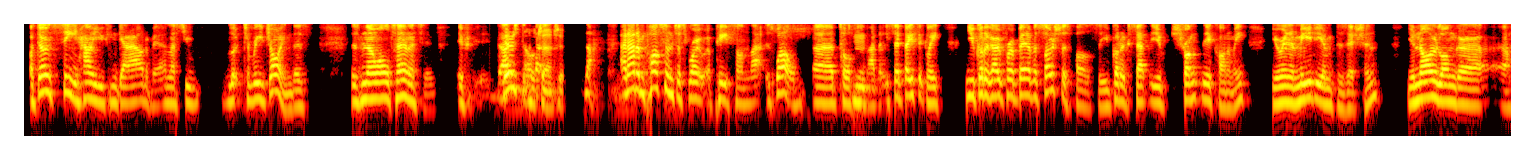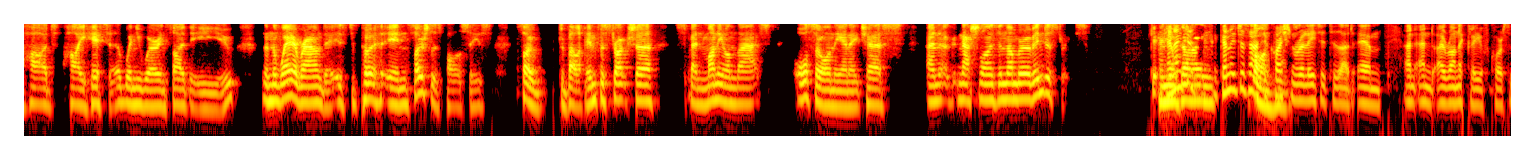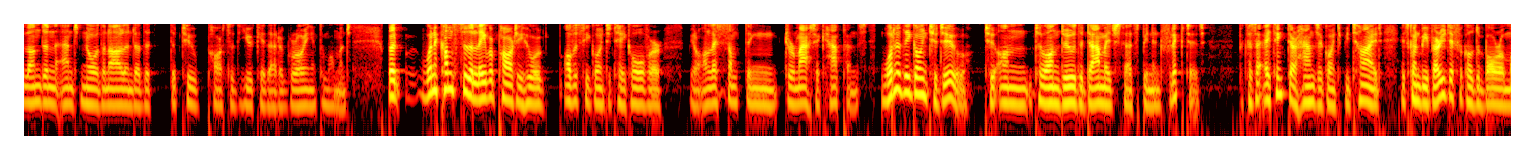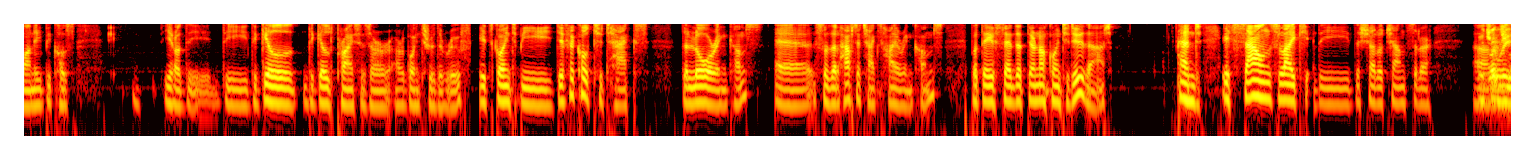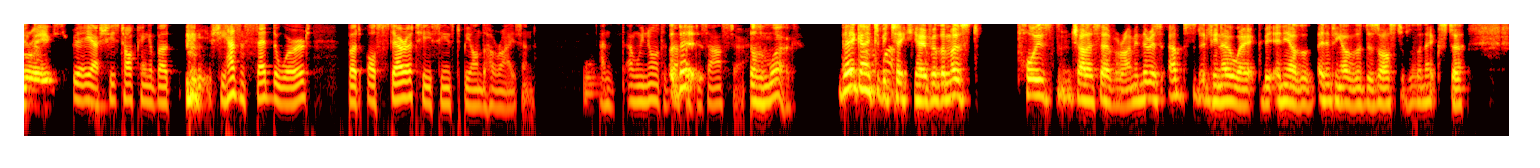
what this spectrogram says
I don't see how you can get out of it unless you look to rejoin. There's there's no alternative. If that, there is no alternative. No. And Adam Posen just wrote a piece on that as well, uh, talking mm. about it. He said basically, you've got to go for a bit of a socialist policy. You've got to accept that you've shrunk the economy. You're in a medium position. You're no longer a hard high hitter when you were inside the EU. And the way around it is to put in socialist policies. So develop infrastructure, spend money on that, also on the NHS, and nationalize a number of industries. Can, can I, going, just, can I just ask a question related to that? Um, and, and ironically, of course, London and Northern Ireland are the, the two parts of the UK that are growing at the moment. But when it comes to the Labour Party, who are obviously going to take over, you know, unless something dramatic happens, what are they going to do to un, to undo the damage that's been inflicted? Because I think their hands are going to be tied. It's going to be very difficult to borrow money because you know the the the gilt the gilt prices are are going through the roof. It's going to be difficult to tax the lower incomes, uh, so they'll have to tax higher incomes. But they've said that they're not going to do that, and it sounds like the the shadow chancellor. Uh, yeah, she's talking about. she hasn't said the word, but austerity seems to be on the horizon, and and we know that that's a disaster. Doesn't work. They're going to be taking over the most poison chalice ever. I mean, there is absolutely no way it could be any other anything other than disaster for the next uh,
